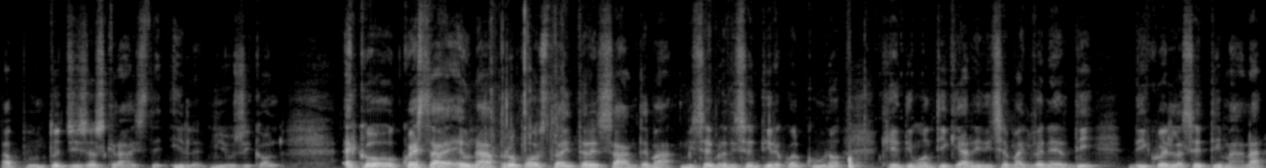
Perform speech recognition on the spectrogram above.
appunto Jesus Christ il musical. Ecco, questa è una proposta interessante, ma mi sembra di sentire qualcuno che di Montichiari dice ma il venerdì di quella settimana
